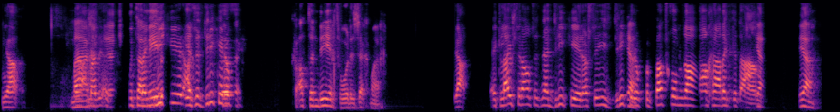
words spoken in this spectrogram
Ja, Maar, maar, eh, eh, ik moet daar bij meer keer, als het drie keer op, geattendeerd worden, zeg maar. ik luister altijd naar drie keer. Als er iets drie Ja. keer op mijn pad komt, dan ga ik het aan. Ja. Ja.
